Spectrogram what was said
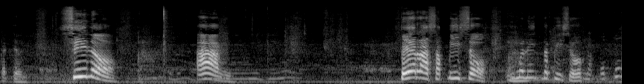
Cut yun. Sino? Ang pera sa piso. Yung maliit na piso. Ako po.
